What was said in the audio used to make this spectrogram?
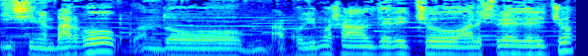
y sin embargo, cuando acudimos al derecho, a la historia del derecho,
